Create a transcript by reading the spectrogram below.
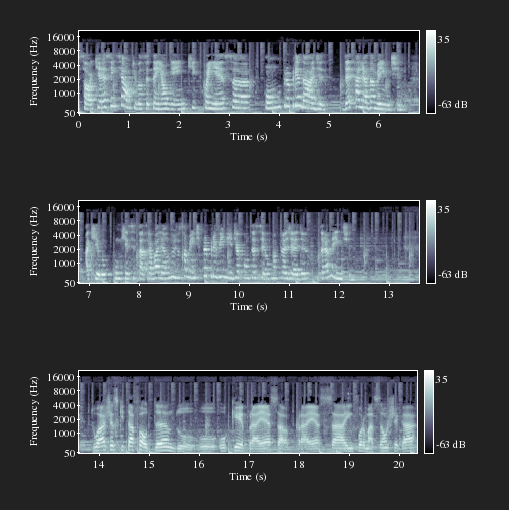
Só que é essencial que você tenha alguém que conheça com propriedade, detalhadamente, aquilo com que se está trabalhando, justamente para prevenir de acontecer alguma tragédia futuramente. Tu achas que está faltando o, o que para essa, essa informação chegar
